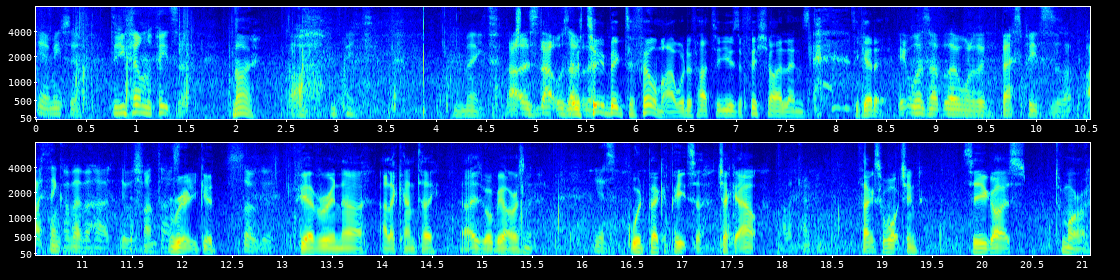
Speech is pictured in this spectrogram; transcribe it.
Yeah, me too. Did you film the pizza? No, ah, Oh, mate. Mate. That was that was it was there. too big to film. I would have had to use a fisheye lens to get it. It was up there one of the best pizzas I think I've ever had. It was fantastic. Really good. So good. If you're ever in uh, Alicante, that is where we are, isn't it? Yes. Woodpecker Pizza. Check it out. Alicante. Thanks for watching. See you guys tomorrow.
